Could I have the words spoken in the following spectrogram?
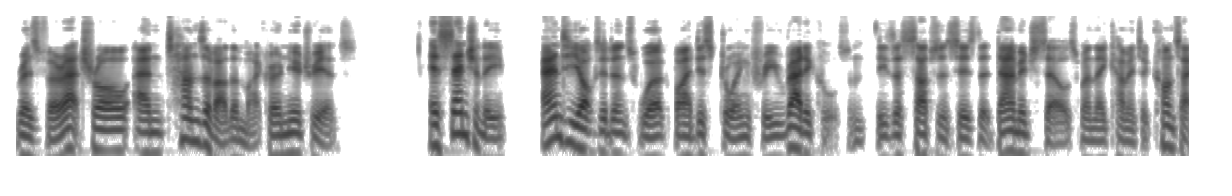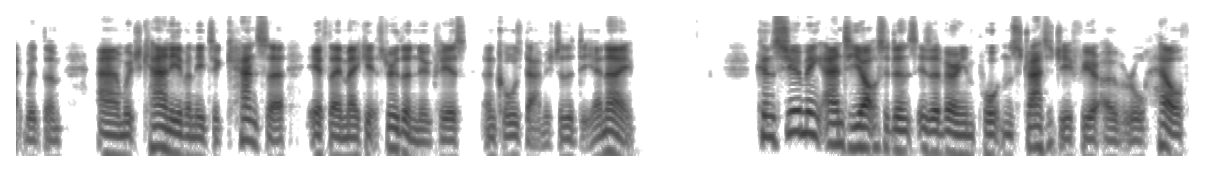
resveratrol, and tons of other micronutrients. Essentially, antioxidants work by destroying free radicals, and these are substances that damage cells when they come into contact with them and which can even lead to cancer if they make it through the nucleus and cause damage to the DNA. Consuming antioxidants is a very important strategy for your overall health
